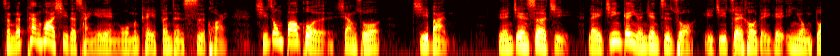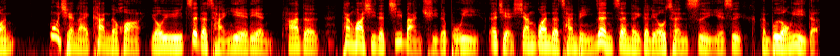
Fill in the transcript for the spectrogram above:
整个碳化系的产业链，我们可以分成四块，其中包括像说基板。元件设计、累晶跟元件制作，以及最后的一个应用端。目前来看的话，由于这个产业链它的碳化矽的基板取得不易，而且相关的产品认证的一个流程是也是很不容易的。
